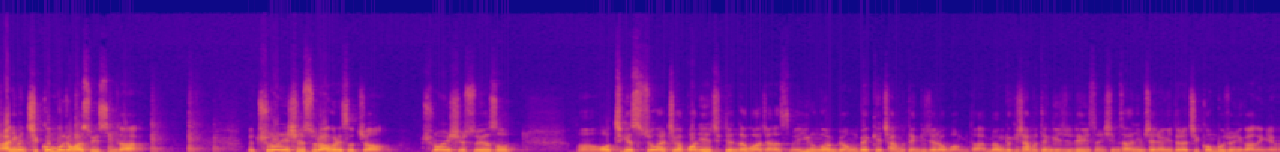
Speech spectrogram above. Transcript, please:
아니면 직권 보정할 수 있습니다. 출원이 실수라 그랬었죠. 출원이 실수여서 어, 떻게 수정할지가 뻔히 예측된다고 하지 않았으면 이런 걸 명백히 잘못된 기재라고 합니다. 명백히 잘못된 기재에 대해서는 심사님 재량에 따라 직권 보정이 가능해요.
